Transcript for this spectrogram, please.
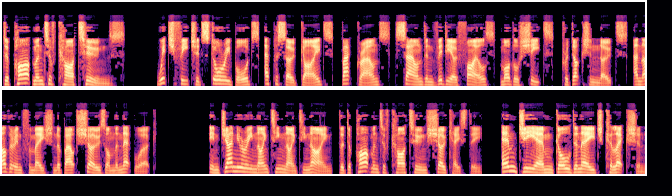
Department of Cartoons, which featured storyboards, episode guides, backgrounds, sound and video files, model sheets, production notes, and other information about shows on the network. In January 1999, the Department of Cartoons showcased the MGM Golden Age Collection,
